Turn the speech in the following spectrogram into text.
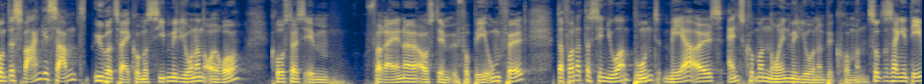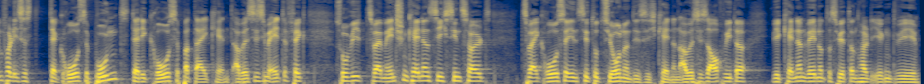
Und das waren gesamt über 2,7 Millionen Euro, großteils eben Vereine aus dem ÖVP-Umfeld. Davon hat der Seniorenbund mehr als 1,9 Millionen bekommen. Sozusagen in dem Fall ist es der große Bund, der die große Partei kennt. Aber es ist im Endeffekt, so wie zwei Menschen kennen sich, sind es halt zwei große Institutionen, die sich kennen. Aber es ist auch wieder, wir kennen wen und das wird dann halt irgendwie.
